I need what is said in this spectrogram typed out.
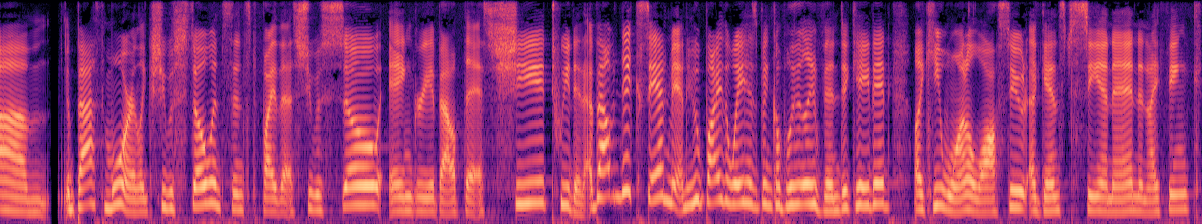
um, Beth Moore, like she was so incensed by this. She was so angry about this. She tweeted about Nick Sandmann, who, by the way, has been completely vindicated. Like he won a lawsuit against CNN and I think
